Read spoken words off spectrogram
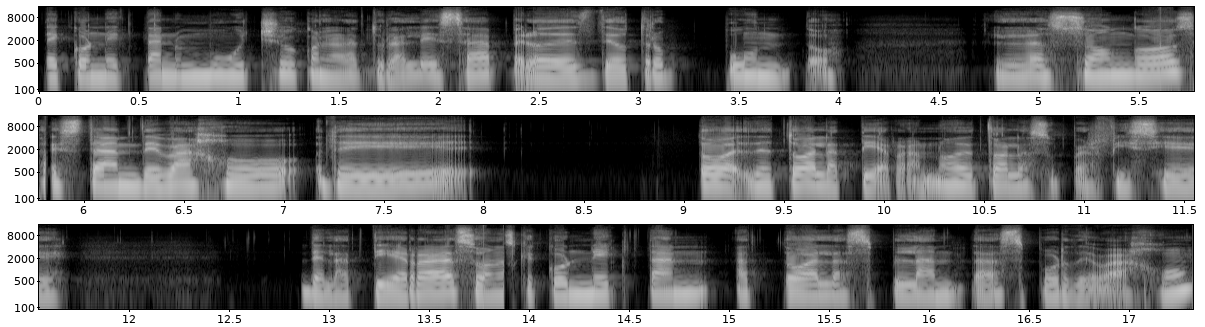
te conectan mucho con la naturaleza, pero desde otro punto. Los hongos están debajo de, de toda la tierra, ¿no? De toda la superficie de la tierra, son los que conectan a todas las plantas por debajo.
